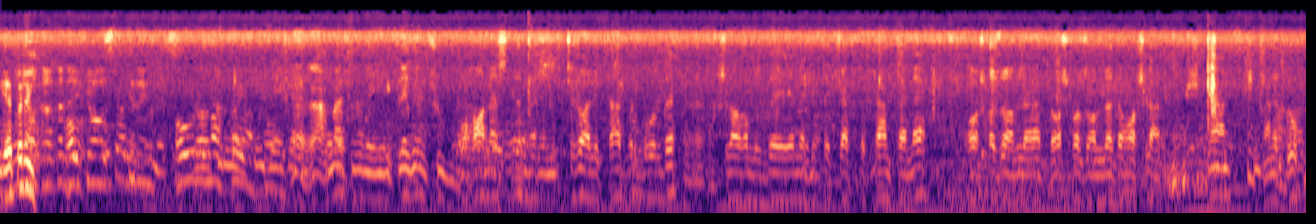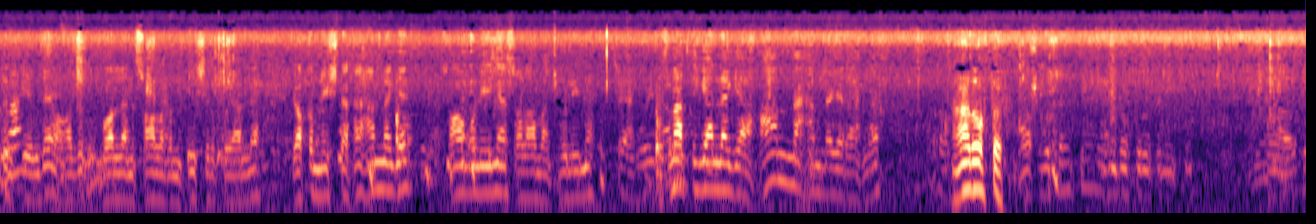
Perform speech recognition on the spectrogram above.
gapiring rahmat yigitlarga shu bahonasida mana chiroyli tadbir bo'ldi qishlog'imizda yana bitta katta tantana oshqozonlar oshqozonlarda oshlar pishgan mana doktor keldi hozir bolalarni sog'lig'ini tekshirib qo'yadilar yoqimli ishtaha hammaga sog' bo'linglar salomat bo'linglar xizmat qilganlarga hamma hammaga rahmat ha doktor osh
